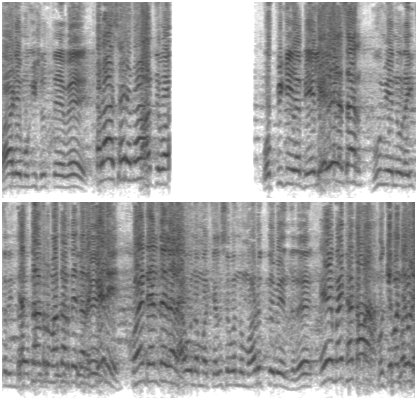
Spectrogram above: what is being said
ಮಾಡಿ ಮುಗಿಸುತ್ತೇವೆ. ಸಾಧ್ಯವಾದ ಒಪ್ಪಿಗೆಯ ಮೇಲೆ ಸರ್. ಭೂಮಿಯನ್ನು ರೈತರಿಂದ ಯತ್ನಾಳ್ರು ಮಾತಾಡ್ತಾ ಇದ್ದಾರೆ ಕೇಳಿ ಪಾಯಿಂಟ್ ಹೇಳ್ತಾ ಇದ್ದಾರೆ. ನಾವು ನಮ್ಮ ಕೆಲಸವನ್ನು ಮಾಡುತ್ತೇವೆ ಅಂದ್ರೆ ಮುಖ್ಯಮಂತ್ರಿಗಳು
